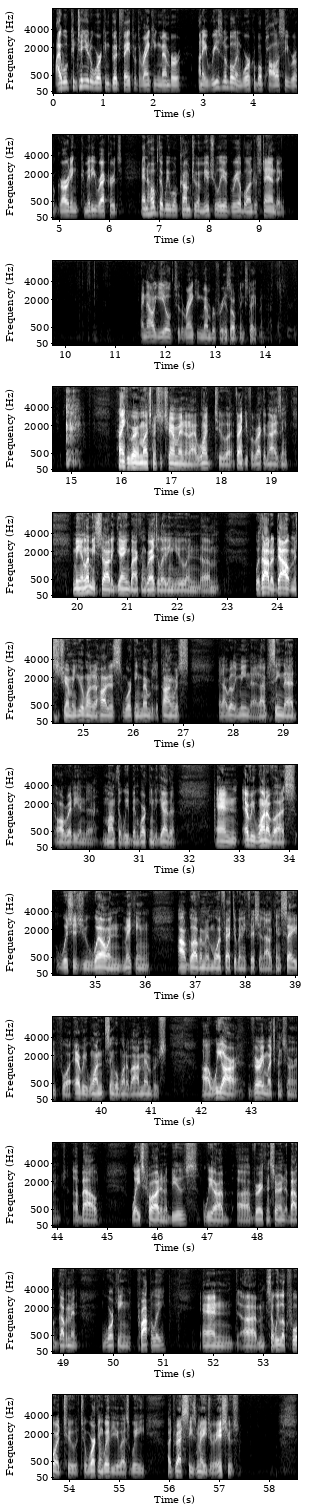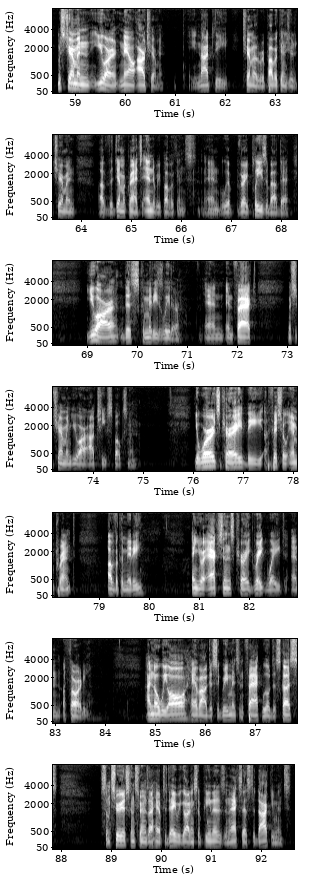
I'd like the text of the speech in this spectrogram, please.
I will continue to work in good faith with the ranking member on a reasonable and workable policy regarding committee records and hope that we will come to a mutually agreeable understanding. I now yield to the ranking member for his opening statement. Thank you very much, Mr. Chairman, and I want to uh, thank you for recognizing me. And let me start again by congratulating you and um, Without a doubt, Mr. Chairman, you're one of the hardest working members of Congress, and I really mean that. I've seen that already in the month that we've been working together. And every one of us wishes you well in making our government more effective and efficient. I can say for every one single one of our members, uh, we are very much concerned about waste, fraud, and abuse. We are uh, very concerned about government working properly and um, so we look forward to, to working with you as we address these major issues. Mr. Chairman, you are now our chairman. You're not the chairman of the Republicans. You're the chairman of the Democrats and the Republicans, and we're very pleased about that. You are this committee's leader, and in fact, Mr. Chairman, you are our chief spokesman. Your words carry the official imprint of the committee, and your actions carry great weight and authority. I know we all have our disagreements. In fact, we'll discuss some serious concerns I have today regarding subpoenas and access to documents.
